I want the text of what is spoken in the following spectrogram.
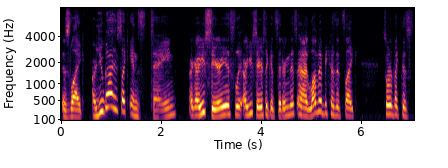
is like, "Are you guys like insane? Like, are you seriously? Are you seriously considering this?" And I love it because it's like sort of like this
